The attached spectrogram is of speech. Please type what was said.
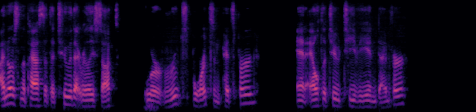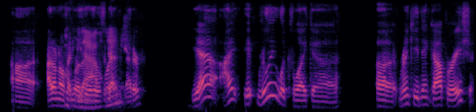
I noticed in the past that the two that really sucked were Root Sports in Pittsburgh and Altitude TV in Denver. Uh, I don't know if any of those have gotten better. Yeah, I it really looked like a, a rinky-dink operation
